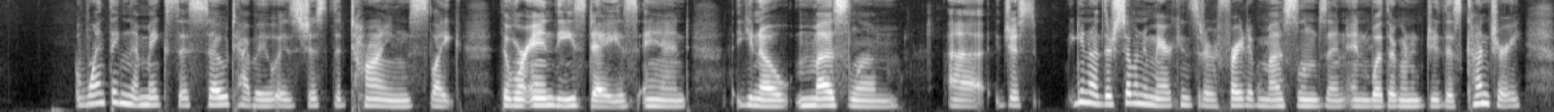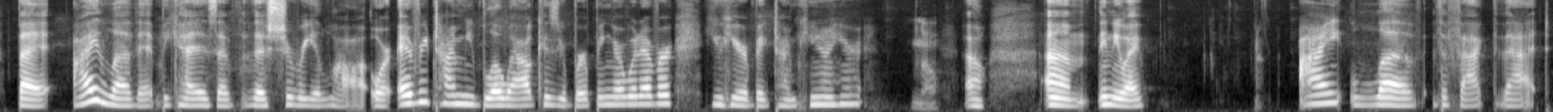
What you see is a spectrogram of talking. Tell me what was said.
one thing that makes this so taboo is just the times like that we're in these days, and you know, Muslim, uh, just you know, there's so many Americans that are afraid of Muslims and and what they're going to do this country, but I love it because of the Sharia law. Or every time you blow out because you're burping or whatever, you hear a big time. Can you not hear it? No. Oh. Um, anyway, I love the fact that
